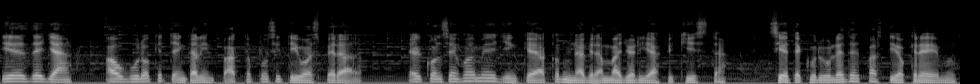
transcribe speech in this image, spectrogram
y desde ya auguro que tenga el impacto positivo esperado. El Consejo de Medellín queda con una gran mayoría fiquista, siete curules del partido Creemos,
